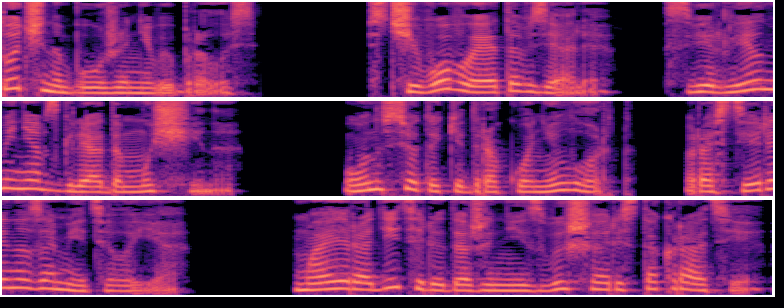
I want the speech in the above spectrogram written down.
точно бы уже не выбралась. «С чего вы это взяли?» – сверлил меня взглядом мужчина. «Он все-таки драконий лорд», – растерянно заметила я. «Мои родители даже не из высшей аристократии,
